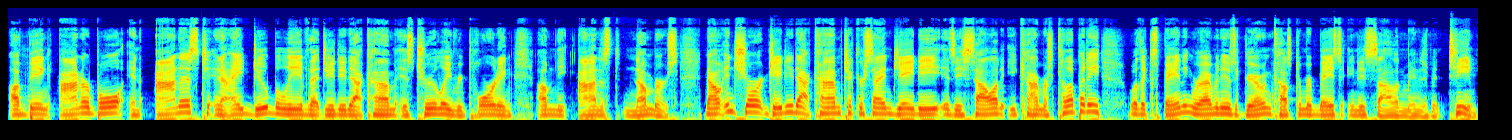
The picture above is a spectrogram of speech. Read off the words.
of being honorable and honest. And I do believe that JD.com is truly reporting um, the honest numbers. Now, in short, JD.com ticker sign JD is a solid e commerce company with expanding revenues, a growing customer base, and a solid management team.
